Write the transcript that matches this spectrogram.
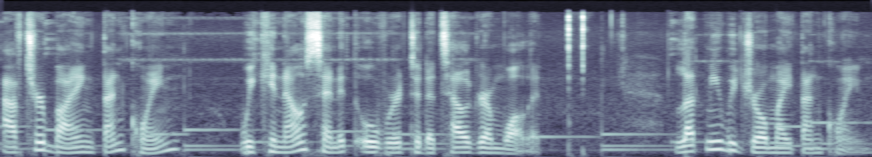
After buying Toncoin, we can now send it over to the Telegram wallet. Let me withdraw my Toncoin.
